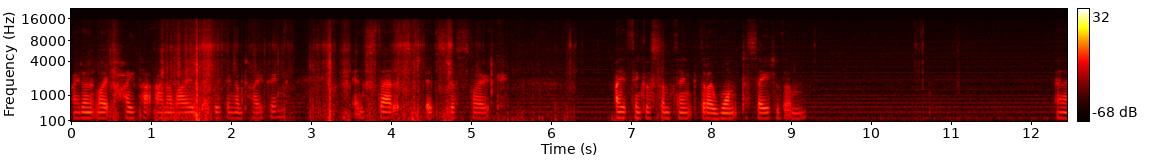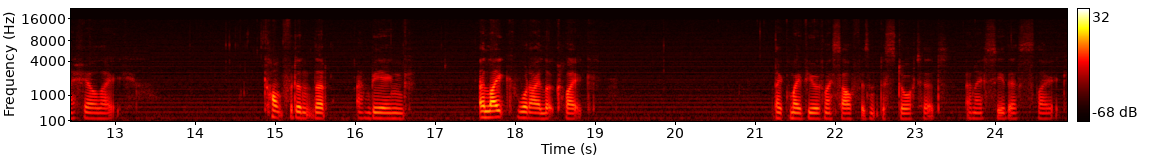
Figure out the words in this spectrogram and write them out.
I don't like hyper analyze everything I'm typing. Instead it's it's just like I think of something that I want to say to them and I feel like confident that I'm being. I like what I look like. Like my view of myself isn't distorted, and I see this like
